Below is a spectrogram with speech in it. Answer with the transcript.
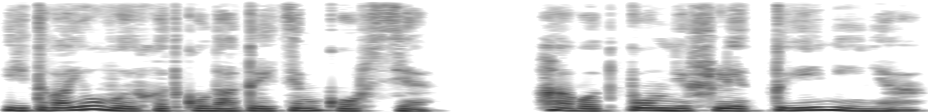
и твою выходку на третьем курсе. А вот помнишь ли ты меня?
